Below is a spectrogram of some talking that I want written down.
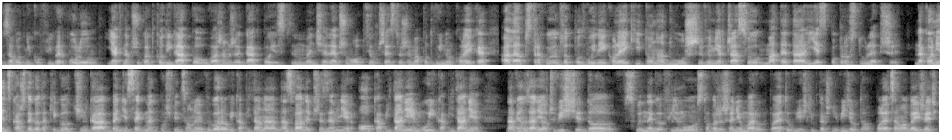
zawodników Liverpoolu, jak na przykład Cody Gakpo. Uważam, że Gakpo jest w tym momencie lepszą opcją przez to, że ma podwójną kolejkę, ale abstrahując od podwójnej kolejki, to na dłuższy wymiar czasu Mateta jest po prostu lepszy. Na koniec każdego takiego odcinka będzie segment poświęcony wyborowi kapitana, nazwany przeze mnie O kapitanie, mój kapitanie. Nawiązanie oczywiście do słynnego filmu Stowarzyszenie Umarłych Poetów. Jeśli ktoś nie widział, to polecam obejrzeć.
